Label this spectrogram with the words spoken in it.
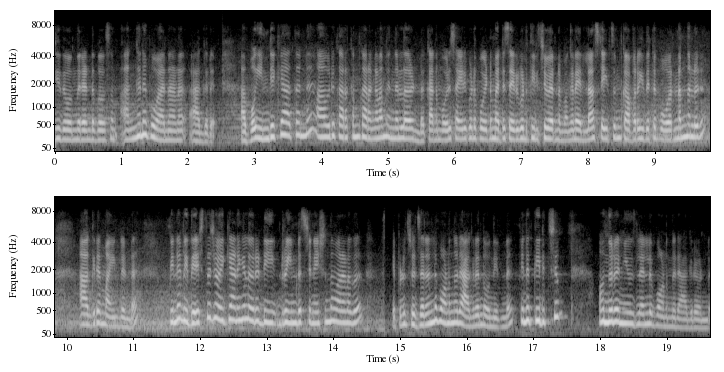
ചെയ്ത് ഒന്ന് രണ്ട് ദിവസം അങ്ങനെ പോകാനാണ് ആഗ്രഹം. അപ്പോൾ ഇന്ത്യക്കകത്ത് തന്നെ ആ ഒരു കറക്കം കറങ്ങണം എന്നുള്ളതുണ്ട്. കാരണം ഒരു സൈഡിൽ കൂടെ പോയിട്ട് മറ്റേ സൈഡിൽ കൂടെ തിരിച്ചു വരണം. അങ്ങനെ എല്ലാ സ്റ്റേറ്റ്സും കവർ ചെയ്തിട്ട് പോരണം എന്നുള്ളൊരു ആഗ്രഹം മൈൻഡിലുണ്ട് പിന്നെ വിദേശത്ത് ചോദിക്കുകയാണെങ്കിൽ ഒരു ഡീ ഡ്രീം ഡെസ്റ്റിനേഷൻ എന്ന് പറയുന്നത് എപ്പോഴും സ്വിറ്റ്സർലൻഡിൽ പോകണം എന്നൊരു ആഗ്രഹം തോന്നിയിട്ടുണ്ട്. പിന്നെ തിരിച്ചും ഒന്നൊരു ന്യൂസിലൻഡിൽ പോകണം എന്നൊരു ആഗ്രഹമുണ്ട്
